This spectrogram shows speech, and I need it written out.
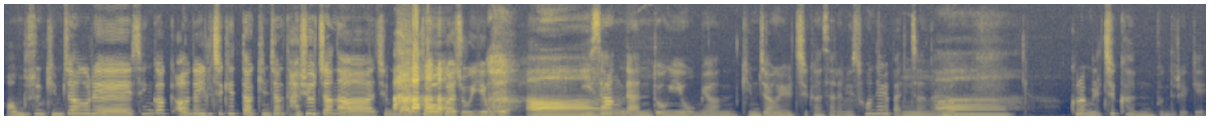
아 무슨 김장을 해? 생각 아 나 일찍 했다. 김장 다 쉬었잖아. 지금 날이 더워가지고 이게 뭐야? 아. 이상 난동이 오면 김장을 일찍 한 사람이 손해를 받잖아요. 아. 그럼 일찍 한 분들에게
